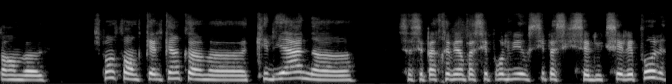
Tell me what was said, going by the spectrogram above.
par je pense, quelqu'un comme euh, Kylian, ça s'est pas très bien passé pour lui aussi parce qu'il s'est luxé l'épaule.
